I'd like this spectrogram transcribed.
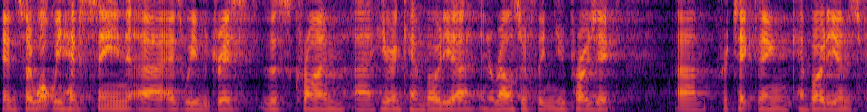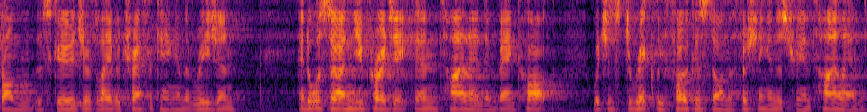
and so, what we have seen uh, as we've addressed this crime uh, here in Cambodia in a relatively new project, um, protecting Cambodians from the scourge of labour trafficking in the region, and also a new project in Thailand and Bangkok, which is directly focused on the fishing industry in Thailand.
